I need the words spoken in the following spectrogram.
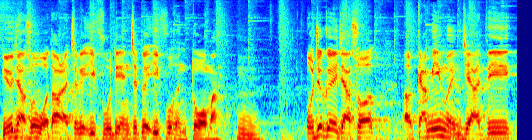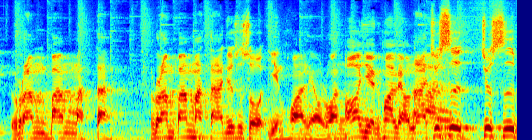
比如讲说我到了这个衣服店，这个衣服很多嘛，嗯，我就可以讲说，呃，kami menjadi ramban mata，ramban mata 就是说眼花缭乱哦，眼花缭乱啊，就是就是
